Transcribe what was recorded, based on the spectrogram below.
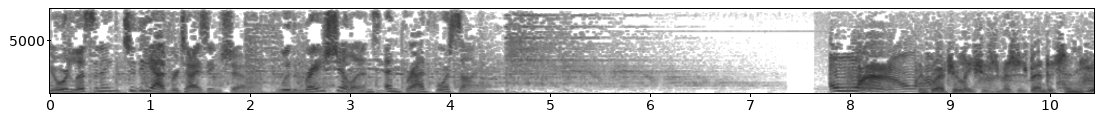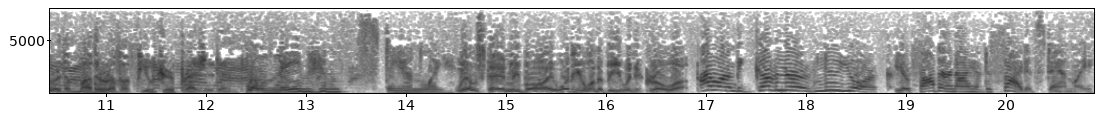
You're listening to The Advertising Show with Ray Schillens and Brad Forsythe. Congratulations, Mrs. Benditson. You're the mother of a future president. Well, name him Stanley. Well, Stanley boy, what do you want to be when you grow up? I want to be governor of New York. Your father and I have decided, Stanley.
